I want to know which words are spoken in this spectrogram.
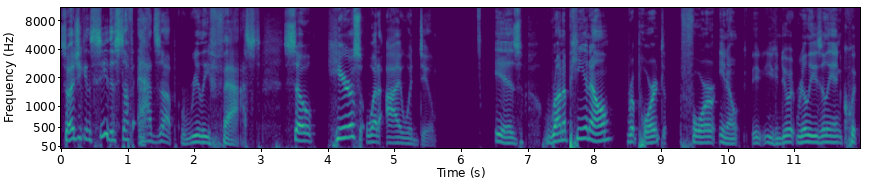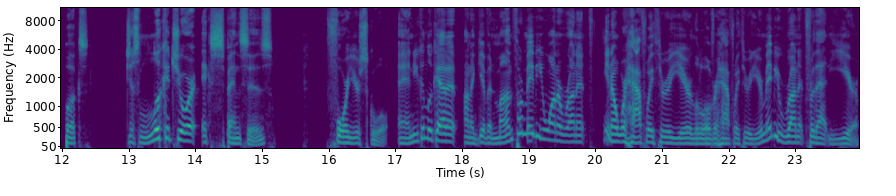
So as you can see, this stuff adds up really fast. So here's what I would do is run a P&L report for, you know, you can do it real easily in QuickBooks. Just look at your expenses for your school. And you can look at it on a given month, or maybe you want to run it, you know, we're halfway through a year, a little over halfway through a year. Maybe run it for that year.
